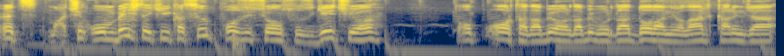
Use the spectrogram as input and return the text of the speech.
Evet maçın 15 dakikası pozisyonsuz geçiyor. Top ortada bir orada bir burada dolanıyorlar. Karınca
